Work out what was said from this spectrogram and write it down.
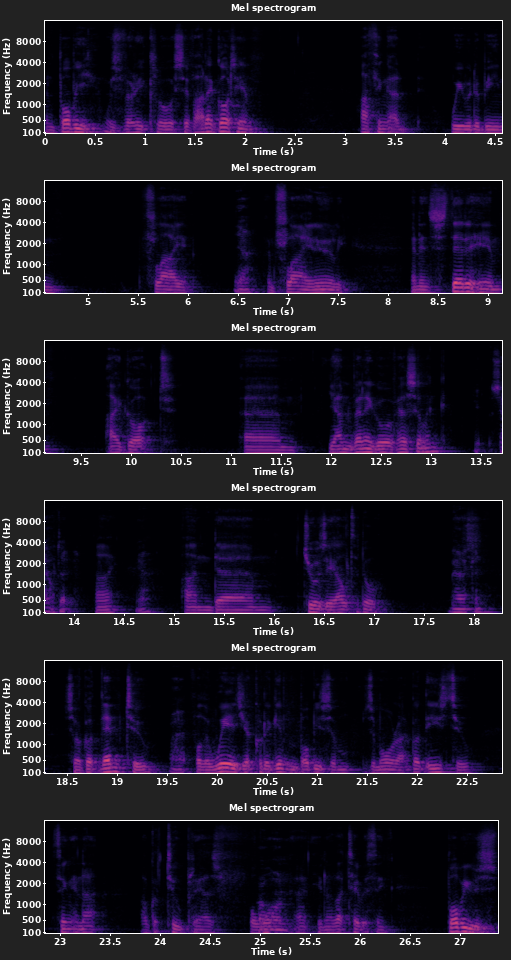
and Bobby was very close. If I'd have got him, I think I'd, we would have been flying yeah. and flying early. And instead of him, I got um, Jan Vennegoor of Hesselink. Celtic. Aye. Yeah. And um, Jozy Altidore. American. So I got them two. Right. For the wage, I could have given Bobby Zam- Zamora. I got these two, thinking that I've got two players for, for one, one. Uh, you know, that type of thing. Bobby was,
